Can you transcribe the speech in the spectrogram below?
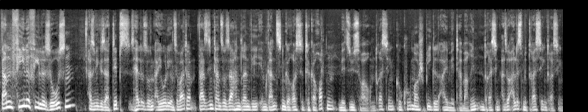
dann viele, viele Soßen. Also wie gesagt, Dips, helle Soßen, Aioli und so weiter. Da sind dann so Sachen drin wie im Ganzen geröstete Karotten mit süß-saurem Dressing, Kurkuma, Spiegelei mit Tamarindendressing. Also alles mit Dressing, Dressing.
